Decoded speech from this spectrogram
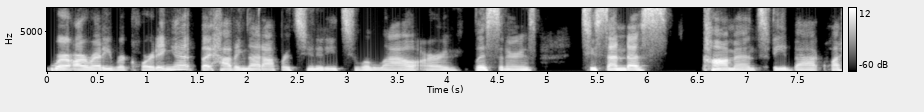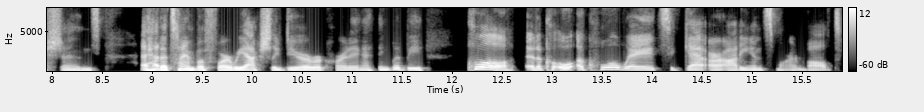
we're already recording it but having that opportunity to allow our listeners to send us comments, feedback, questions ahead of time before we actually do a recording, I think would be cool. A cool, a cool way to get our audience more involved.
